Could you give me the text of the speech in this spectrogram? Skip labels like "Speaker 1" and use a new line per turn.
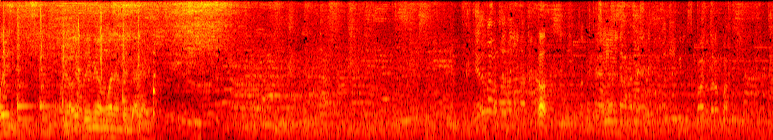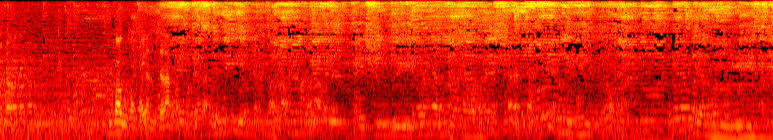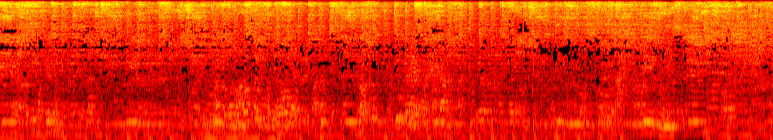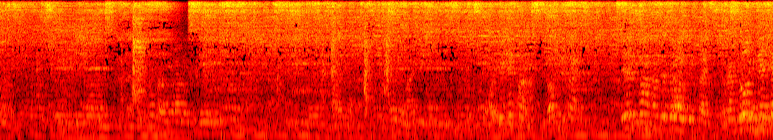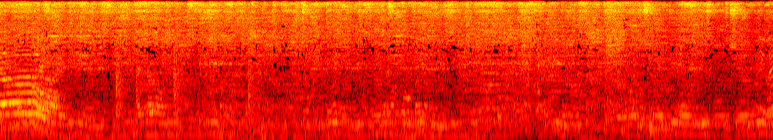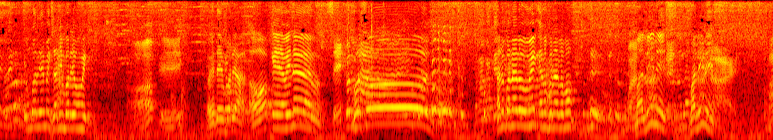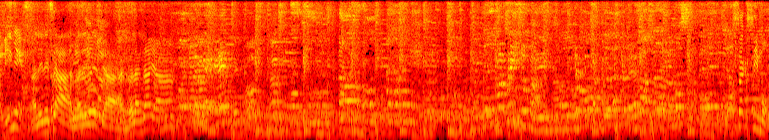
coin. Uh, premium 100 dollar. Oh,
Paano na lang ba? Lang na.
Kung bago ka tayo.
ayan, isa na. Vamos, Vitor. Oke. Yung bar Meg. Saan yung Meg?
Okay.
Bakit yung? Okay, winner!
Second
round! Ano panalo mo, Meg? Ano panalo mo? Malinis! Malinis!
Malinis.
Malinis yan. Malinis yan. Walang daya. Saksi mo.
